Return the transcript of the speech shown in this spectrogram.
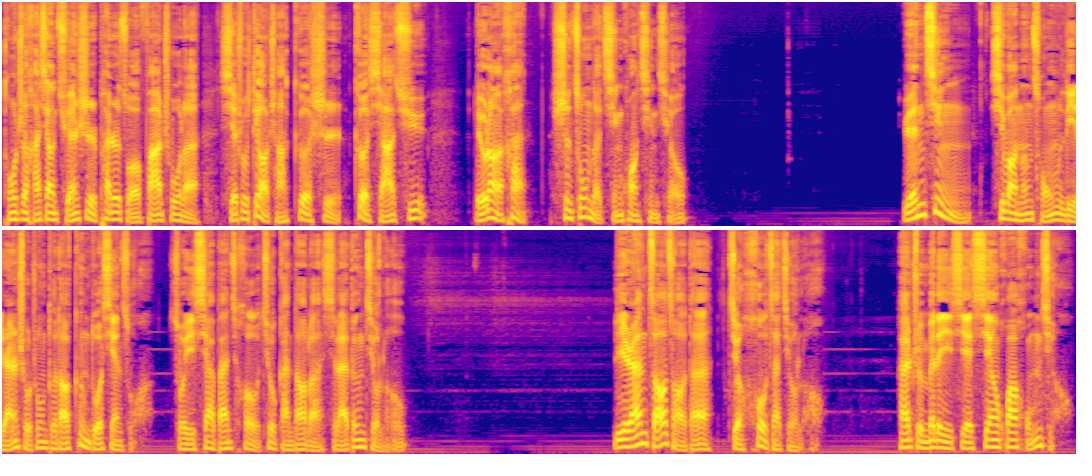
同时还向全市派出所发出了协助调查各市各辖区流浪汉失踪的情况请求。袁静希望能从李然手中得到更多线索，所以下班后就赶到了喜来登酒楼。李然早早的就候在酒楼，还准备了一些鲜花红酒。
